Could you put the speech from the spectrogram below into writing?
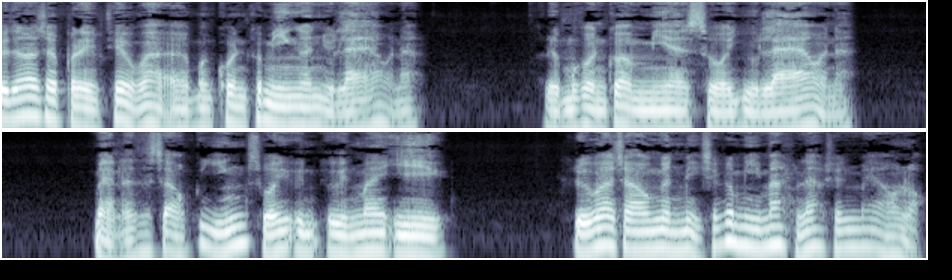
คือถ้าเราจะเปรียบเทียบว่าเออบางคนก็มีเงินอยู่แล้วนะ หรือบางคนก็เมียสวยอยู่แล้วนะแม้แล้วจะเอาผู้หญิงสวยอื่น ๆมาอีก หรือว่าจะเอาเงินมาอีกฉันก็มีมากแล้วฉันไม่เอาหรอก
